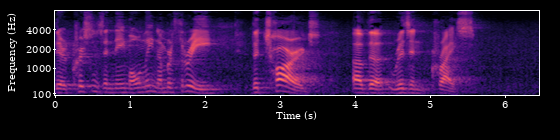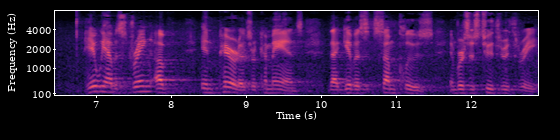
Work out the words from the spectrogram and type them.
They're Christians in name only. Number three, the charge of the risen Christ. Here we have a string of imperatives or commands that give us some clues in verses 2 through 3.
